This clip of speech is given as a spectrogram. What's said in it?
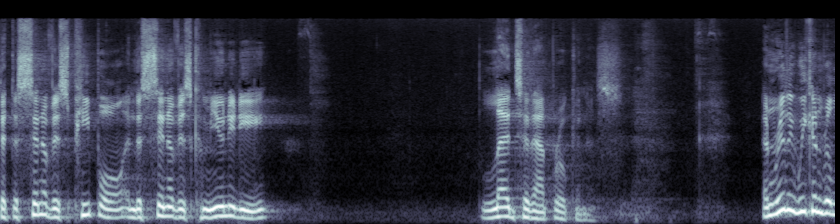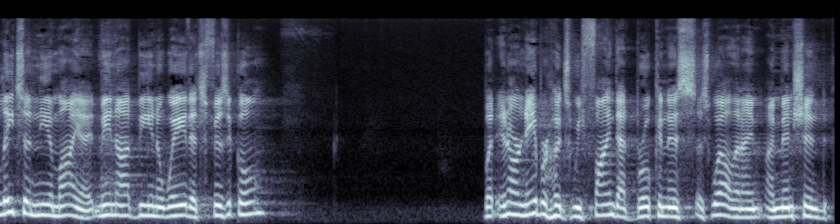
that the sin of his people and the sin of his community led to that brokenness. And really, we can relate to Nehemiah. It may not be in a way that's physical, but in our neighborhoods, we find that brokenness as well. And I, I, mentioned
